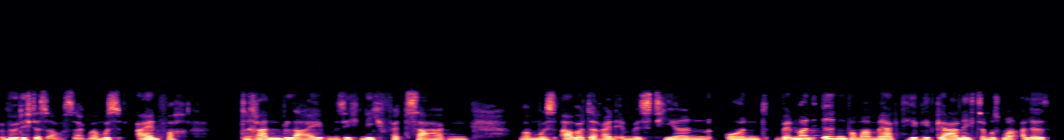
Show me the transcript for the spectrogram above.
würde ich das auch sagen. Man muss einfach dranbleiben, sich nicht verzagen. Man muss Arbeit da rein investieren. Und wenn man irgendwann mal merkt, hier geht gar nichts, dann muss man alles,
